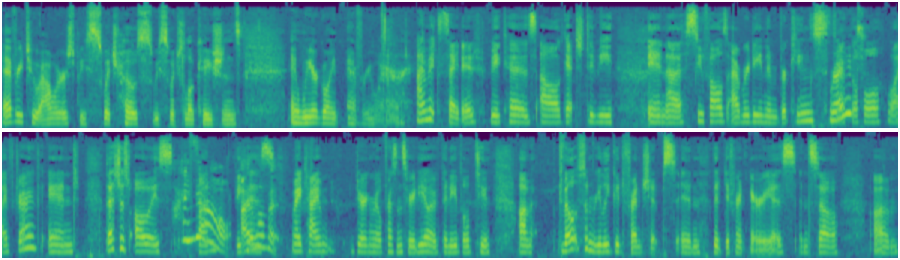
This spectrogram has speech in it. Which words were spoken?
every two hours. We switch hosts, we switch locations, and we are going everywhere. I'm excited because I'll get to be in uh, Sioux Falls, Aberdeen, and Brookings right? throughout the whole live drive, and that's just always I know. fun because my time during Real Presence Radio, I've been able to um, develop some really good friendships in the different areas, and so um,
